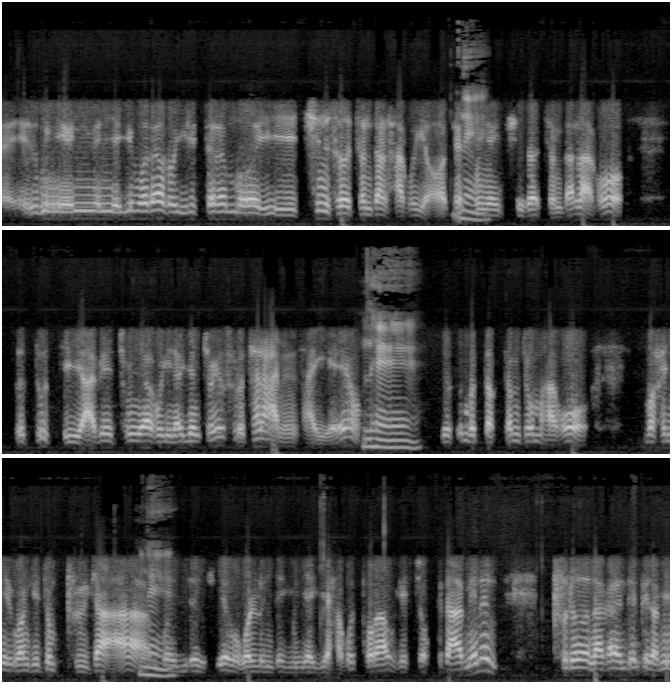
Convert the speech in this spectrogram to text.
의미 있는 얘기보다도 일단은 뭐 이 친서 전달하고요. 네. 대통령이 네. 친서 전달하고 또이 아베 총리하고 이낙연 총리 서로 잘 아는 사이예요. 네. 그래서 뭐 떡담 좀 하고 뭐 한일 관계 좀 풀자 네. 뭐 이런 식의 원론적인 얘기하고 돌아오겠죠. 그 다음에는 풀어나가는 데 그다음에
